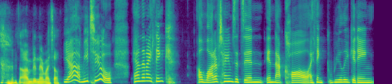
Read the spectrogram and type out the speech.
I've been there myself. Yeah, me too. And then I think a lot of times it's in in that call i think really getting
